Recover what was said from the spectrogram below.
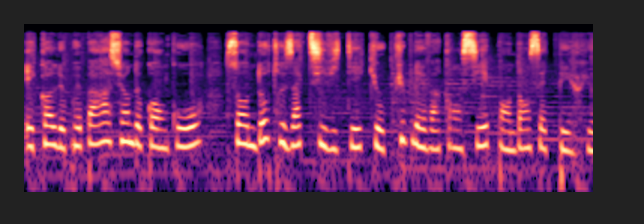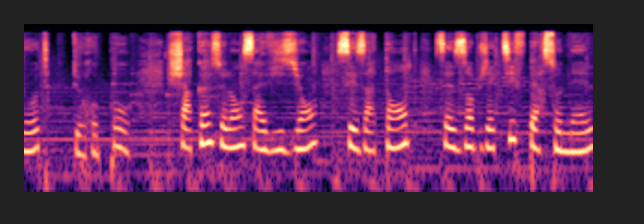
école de préparation de concours sont d'autres activités qui occupent les vacanciers pendant cette période de repos, chacun selon sa vision, ses attentes, ses objectifs personnels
